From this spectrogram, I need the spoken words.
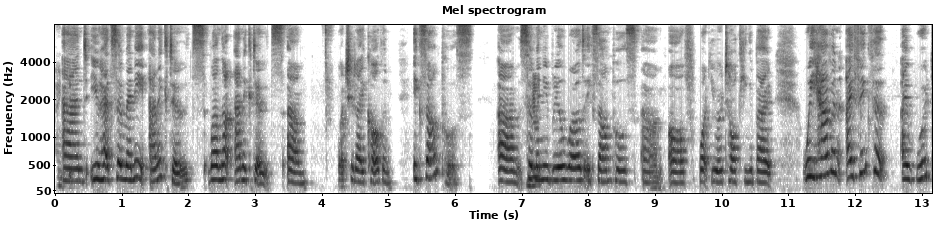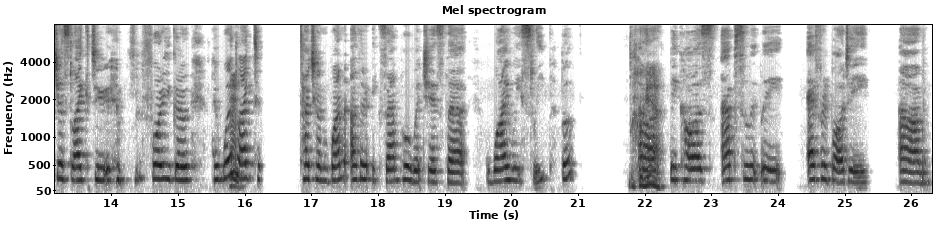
Thank and you. you. had so many anecdotes. Well, not anecdotes. Um, what should I call them? Examples um, so Mhm. many real world examples um, of what you were talking about. We haven't, I think that I would just like to, before you go, I would Hmm. like to touch on one other example, which is the Why We Sleep book. Oh, Uh, because absolutely everybody, um,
